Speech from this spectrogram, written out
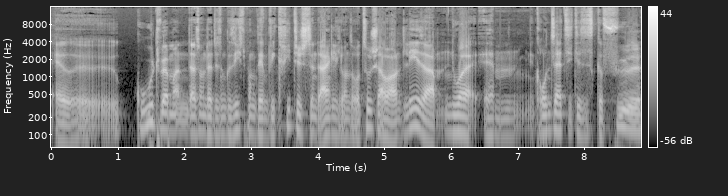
äh, gut, wenn man das unter diesem Gesichtspunkt denkt, wie kritisch sind eigentlich unsere Zuschauer und Leser. Nur ähm, grundsätzlich dieses Gefühl,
